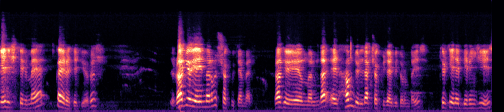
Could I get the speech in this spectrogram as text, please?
geliştirmeye gayret ediyoruz. Radyo yayınlarımız çok mükemmel. Radyo yayınlarında elhamdülillah çok güzel bir durumdayız. Türkiye'de birinciyiz.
